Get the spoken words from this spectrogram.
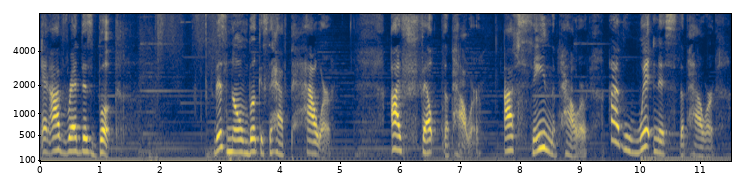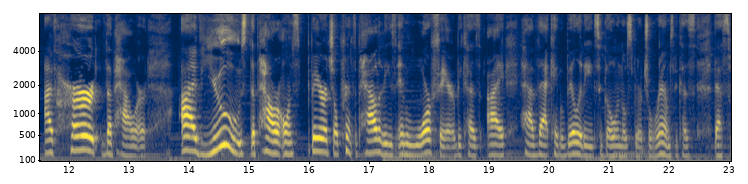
and I've read this book. This known book is to have power. I've felt the power. I've seen the power. I've witnessed the power. I've heard the power. I've used the power on spiritual principalities in warfare because I have that capability to go in those spiritual realms because that's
